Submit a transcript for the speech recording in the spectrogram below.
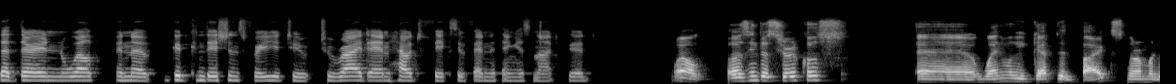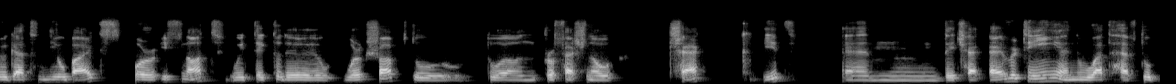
that they're in well in a good conditions for you to to ride and how to fix if anything is not good? Well, us in the circus, uh, when we get the bikes, normally we get new bikes, or if not, we take to the workshop to to a professional check it, and they check everything and what have to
